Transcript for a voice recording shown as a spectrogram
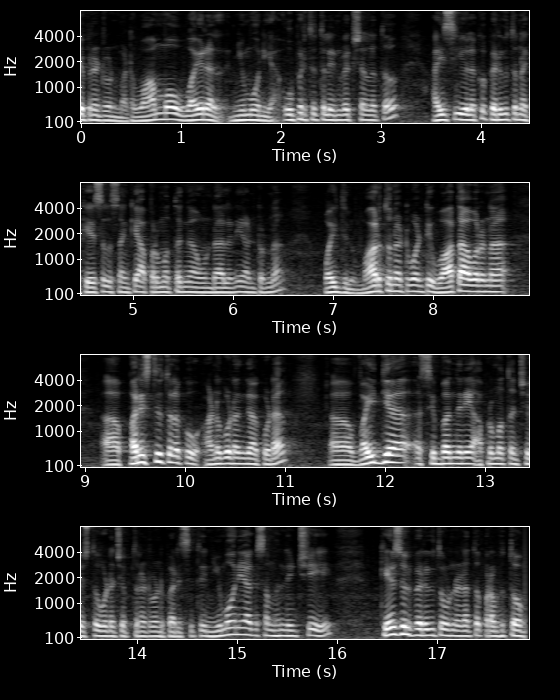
చెప్పినటువంటి మాట. వామ్మో వైరల్ న్యూమోనియా ఊపిరితిత్తుల ఇన్ఫెక్షన్లతో ఐసీయూలకు పెరుగుతున్న కేసుల సంఖ్య అప్రమత్తంగా ఉండాలని అంటున్న వైద్యులు మారుతున్నటువంటి వాతావరణ పరిస్థితులకు అనుగుణంగా కూడా వైద్య సిబ్బందిని అప్రమత్తం చేస్తూ కూడా చెప్తున్నటువంటి పరిస్థితి. న్యూమోనియాకు సంబంధించి కేసులు పెరుగుతూ ఉండడంతో ప్రభుత్వం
